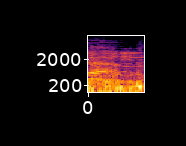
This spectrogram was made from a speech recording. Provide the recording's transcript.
Tap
